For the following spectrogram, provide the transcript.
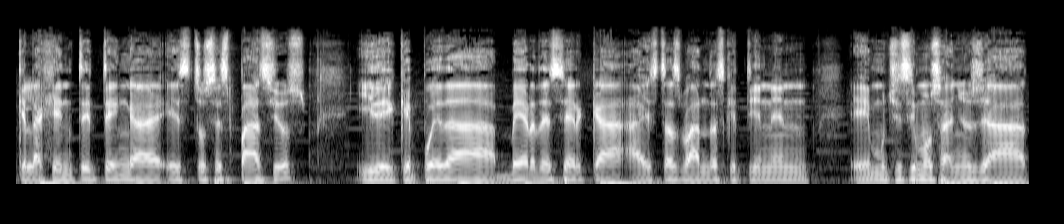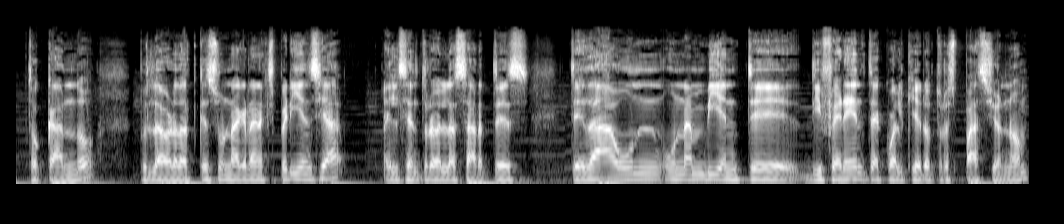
que la gente tenga estos espacios y de que pueda ver de cerca a estas bandas que tienen eh, muchísimos años ya tocando, pues la verdad que es una gran experiencia el Centro de las Artes te da un, ambiente diferente a cualquier otro espacio, ¿no?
